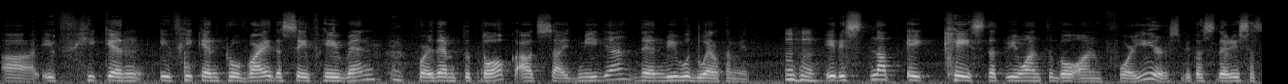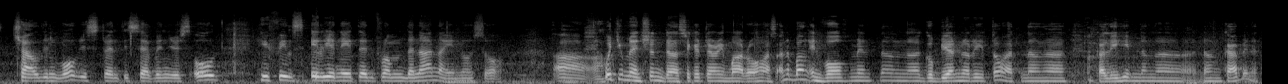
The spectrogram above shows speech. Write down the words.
Uh, if he can, if he can provide a safe haven for them to talk outside media, then we would welcome it. It is not a case that we want to go on for years because there is a child involved. He's 27 years old. He feels alienated from the nanay, no? So, uh, What you mentioned, uh, Secretary Marojas, ano bang involvement ng uh, gobyerno rito at ng uh, kalihim ng, uh, ng cabinet?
